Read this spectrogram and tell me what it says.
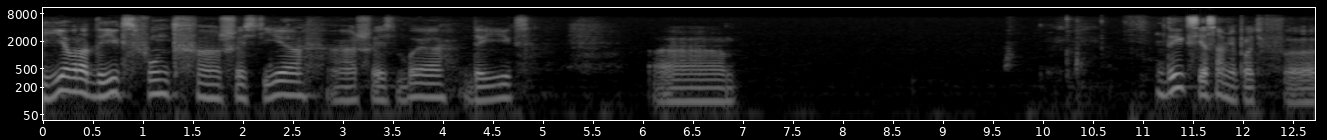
Евро, DX, фунт, 6Е, 6Б, DX. DX я сам не против э,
